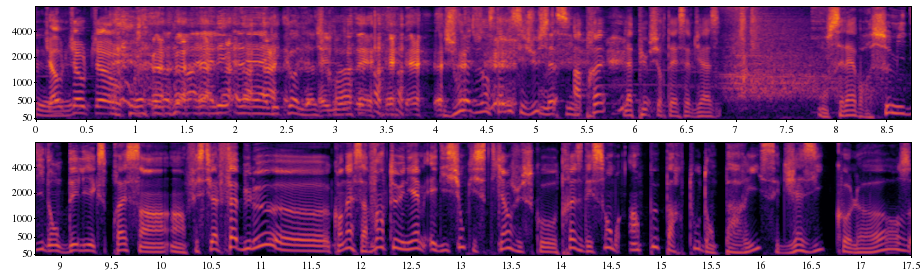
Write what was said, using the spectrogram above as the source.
elle- euh, Ciao, ciao, ciao elle, est, elle est à l'école, là, je crois. Je vous laisse vous installer, c'est juste Merci. après la pub sur TSF Jazz. On célèbre ce midi dans Daily Express un, festival fabuleux euh, qu'on est à sa 21e édition qui se tient jusqu'au 13 décembre un peu partout dans Paris. C'est Jazzy Colors,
